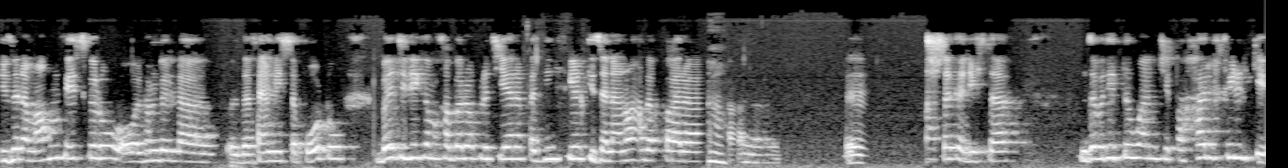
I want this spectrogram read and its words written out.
چیزونه ما هم فیس کړو او الحمدلله د فیملی سپورټ بل چې کوم خبرو کړ چې یاره په دې فیلډ کې زنانو لپاره څه کلیسته زه به دې ته وایم چې په هر فیلډ کې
